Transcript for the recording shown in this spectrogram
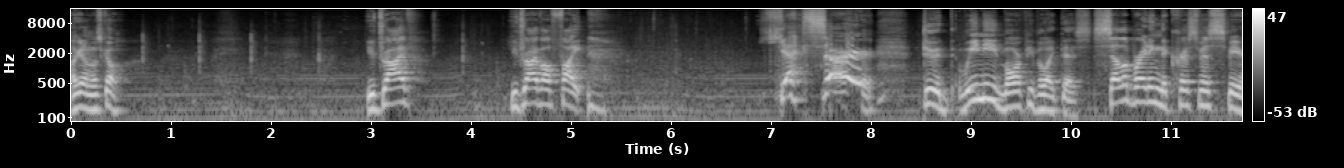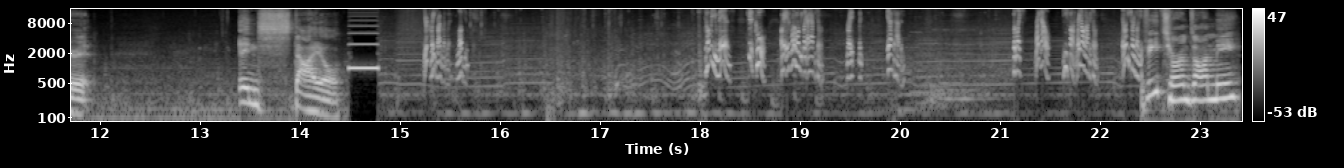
I'll get him. Let's go. You drive. You drive, I'll fight. Yes, sir. Dude, we need more people like this. Celebrating the Christmas spirit in style. If he turns on me,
